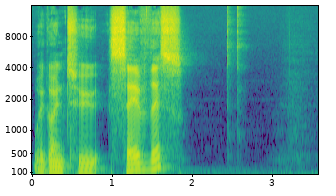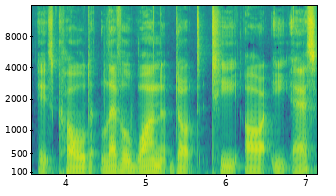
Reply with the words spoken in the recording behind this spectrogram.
we're going to save this. It's called level1.tres.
